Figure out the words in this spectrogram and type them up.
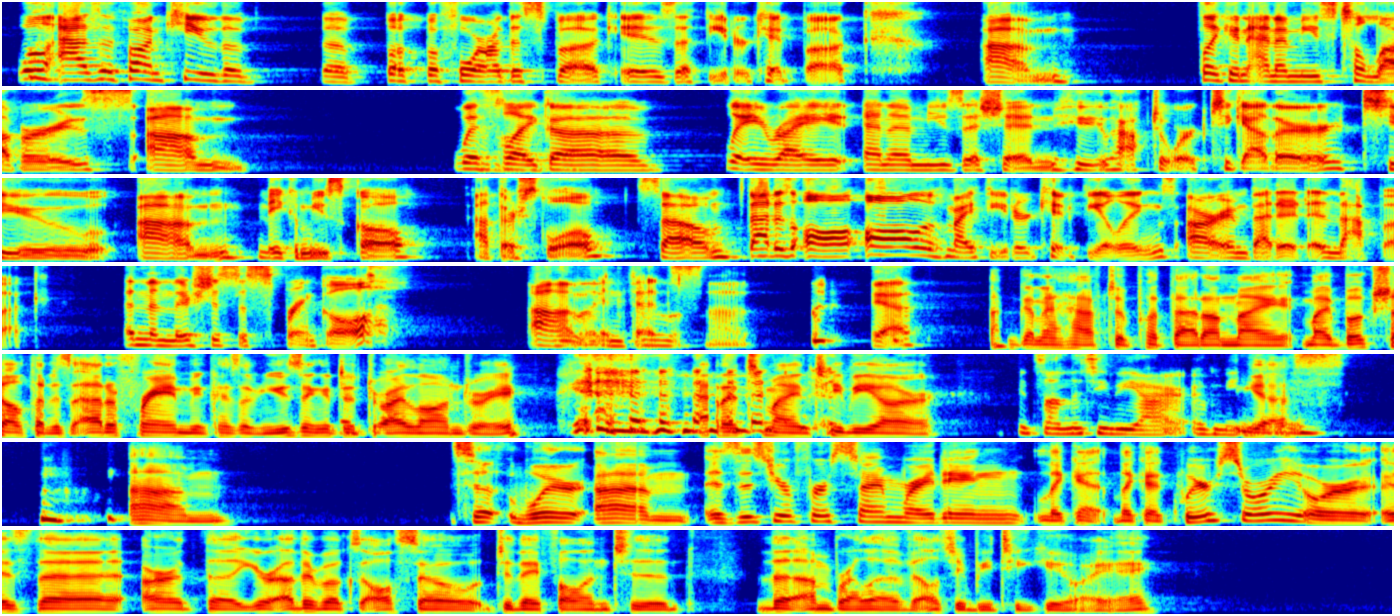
Well, as if on cue, the the book before this book is a theater kid book. Um, it's like an enemies to lovers, um, with like a playwright and a musician who have to work together to um, make a musical at their school. So that is all all of my theater kid feelings are embedded in that book. And then there's just a sprinkle um like, in Fitz. that. Yeah. I'm gonna have to put that on my my bookshelf that is out of frame because I'm using it to dry laundry. Add it to my TBR. It's on the TBR immediately. Yes. um. So, where um is this your first time writing like a like a queer story, or is the are the your other books also do they fall into the umbrella of LGBTQIA?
